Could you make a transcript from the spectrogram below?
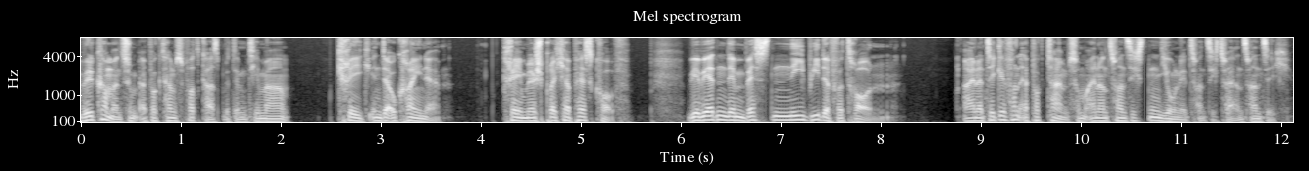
Willkommen zum Epoch Times Podcast mit dem Thema Krieg in der Ukraine. Kreml-Sprecher Peskov. Wir werden dem Westen nie wieder vertrauen. Ein Artikel von Epoch Times vom 21. Juni 2022.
